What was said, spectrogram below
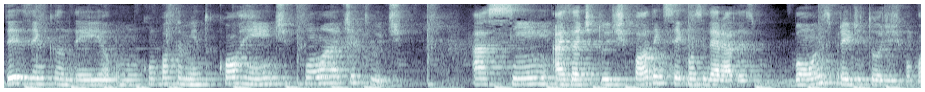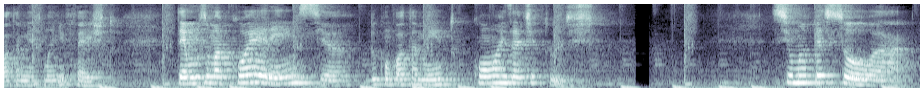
desencadeia um comportamento corrente com a atitude. Assim, as atitudes podem ser consideradas bons preditores de comportamento manifesto. Temos uma coerência do comportamento com as atitudes. Se uma pessoa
